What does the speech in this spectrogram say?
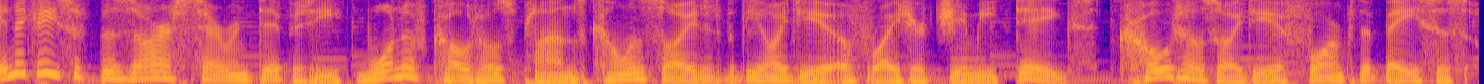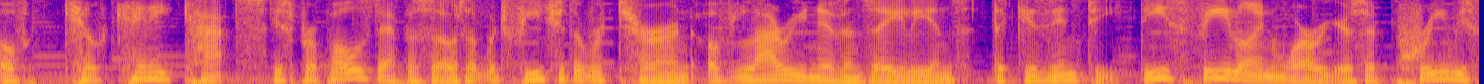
in a case of bizarre serendipity, one of Coto's plans coincided with the idea of writer Jimmy Diggs. Coto's idea formed the basis of Kilkenny Cats, his proposed episode that would feature the return of Larry Niven's aliens, the Kzinti. These feline warriors had previously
